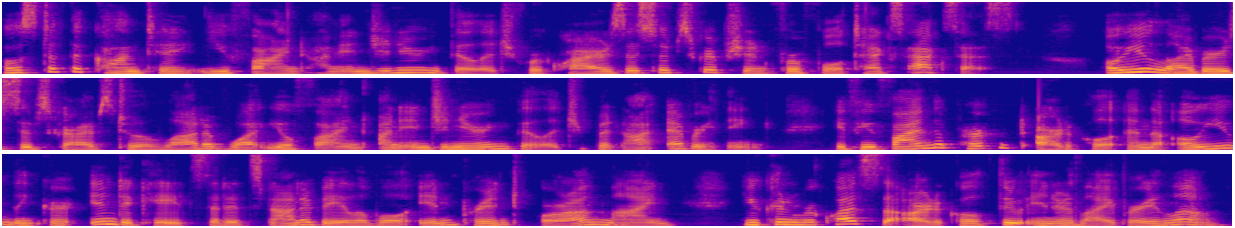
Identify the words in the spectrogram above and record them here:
Most of the content you find on Engineering Village requires a subscription for full text access. OU Library subscribes to a lot of what you'll find on Engineering Village, but not everything. If you find the perfect article and the OU linker indicates that it's not available in print or online, you can request the article through Interlibrary Loan.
